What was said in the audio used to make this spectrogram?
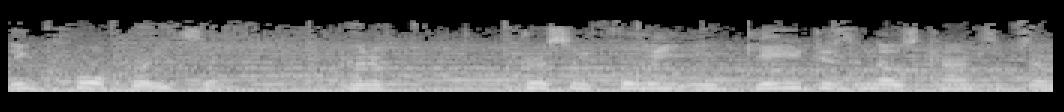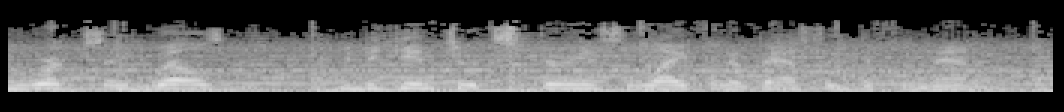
incorporates that, when a person fully engages in those concepts and works and dwells, you begin to experience life in a vastly different manner.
